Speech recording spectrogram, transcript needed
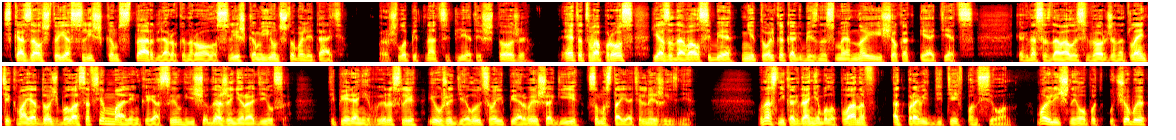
сказал, что я слишком стар для рок-н-ролла, слишком юн, чтобы летать. Прошло 15 лет, и что же? Этот вопрос я задавал себе не только как бизнесмен, но и еще как и отец. Когда создавалась Virgin Atlantic, моя дочь была совсем маленькой, а сын еще даже не родился. Теперь они выросли и уже делают свои первые шаги в самостоятельной жизни. У нас никогда не было планов отправить детей в пансион. Мой личный опыт учебы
